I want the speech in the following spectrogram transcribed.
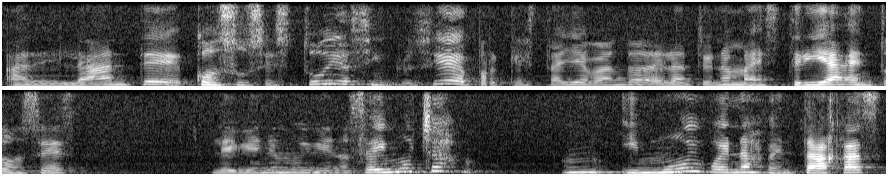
adelante con sus estudios inclusive, porque está llevando adelante una maestría, entonces le viene muy bien. O sea, hay muchas y muy buenas ventajas,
